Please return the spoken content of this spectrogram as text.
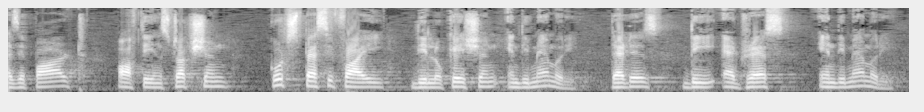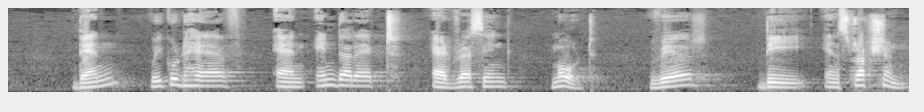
as a part of the instruction could specify the location in the memory, that is the address in the memory. Then we could have an indirect addressing mode where the instruction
